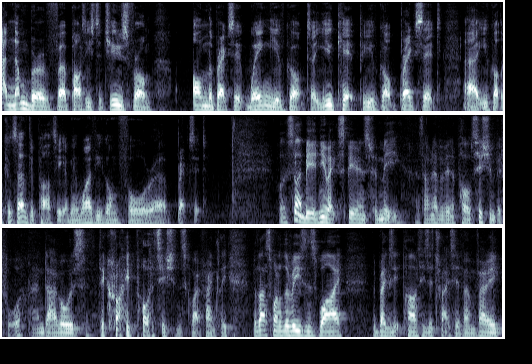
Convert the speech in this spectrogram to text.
a number of uh, parties to choose from on the Brexit wing. You've got uh, UKIP, you've got Brexit, uh, you've got the Conservative Party. I mean, why have you gone for uh, Brexit? Well, it's certainly be a new experience for me, as I've never been a politician before, and I've always decried politicians, quite frankly. But that's one of the reasons why the Brexit Party is attractive. I'm very,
